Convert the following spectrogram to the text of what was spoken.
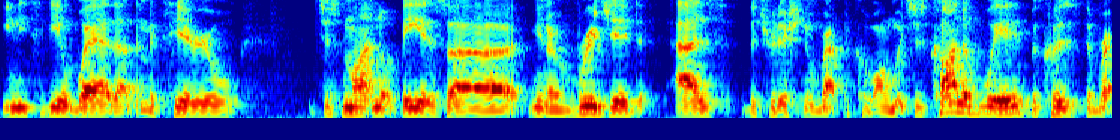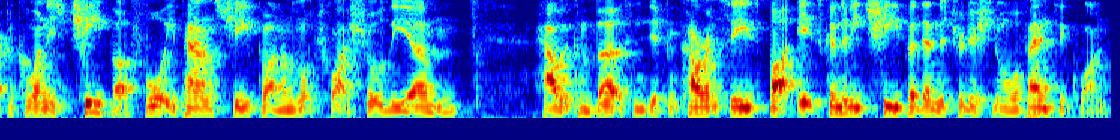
you need to be aware that the material just might not be as uh, you know rigid as the traditional replica one, which is kind of weird because the replica one is cheaper, forty pounds cheaper, and I'm not quite sure the um, how it converts in different currencies, but it's going to be cheaper than the traditional authentic one.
